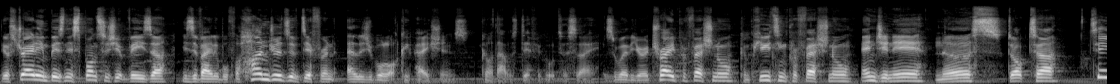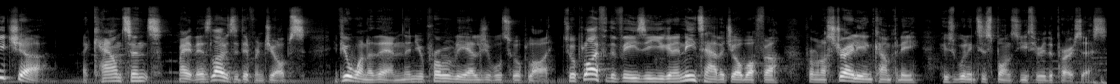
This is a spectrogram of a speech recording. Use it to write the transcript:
The Australian Business Sponsorship Visa is available for hundreds of different eligible occupations. God, that was difficult to say. So whether you're a trade professional, computing professional, engineer, nurse, doctor, teacher, accountant, mate, there's loads of different jobs. If you're one of them, then you're probably eligible to apply. To apply for the visa, you're going to need to have a job offer from an Australian company who's willing to sponsor you through the process.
